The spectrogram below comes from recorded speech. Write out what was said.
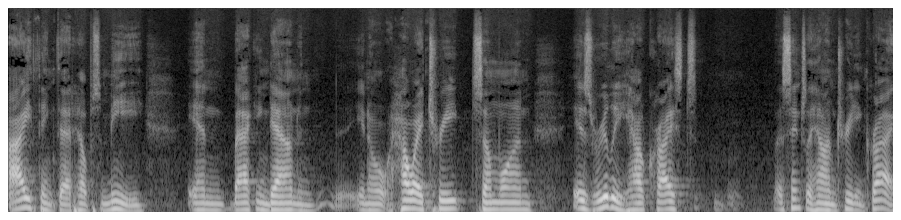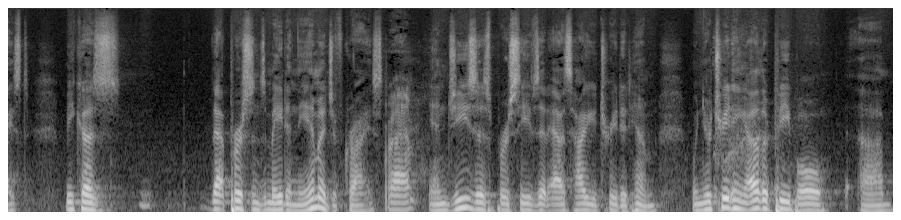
I think that helps me in backing down and you know how I treat someone is really how Christ, essentially how I'm treating Christ, because that person's made in the image of Christ. Right. And Jesus perceives it as how you treated him. When you're treating other people um,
